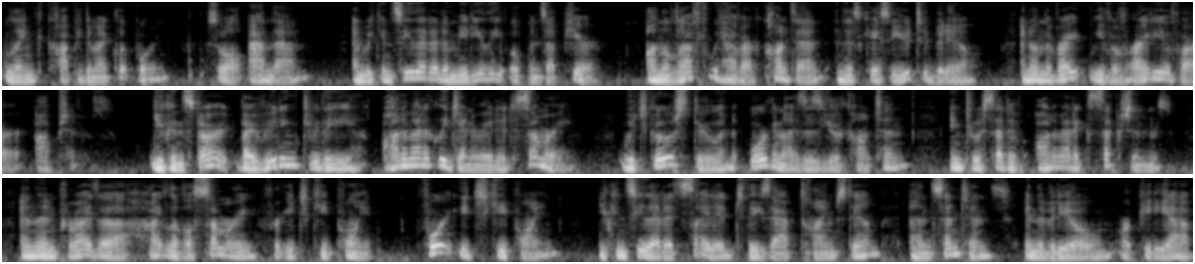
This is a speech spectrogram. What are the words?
link copied to my clipboard, so I'll add that, and we can see that it immediately opens up here. On the left, we have our content, in this case a YouTube video, and on the right, we have a variety of our options. You can start by reading through the automatically generated summary, which goes through and organizes your content into a set of automatic sections and then provides a high-level summary for each key point. For each key point, you can see that it's cited to the exact timestamp and sentence in the video or PDF,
